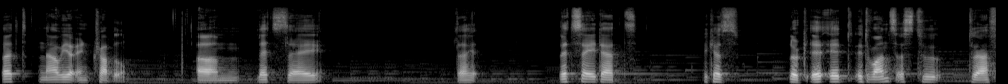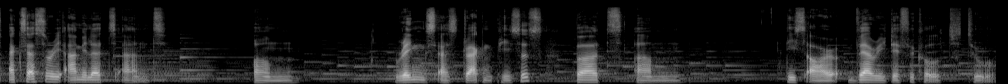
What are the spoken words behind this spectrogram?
But now we are in trouble. Um, let's say that let's say that because look it, it, it wants us to to have accessory amulet and um, rings as dragon pieces but um, these are very difficult to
